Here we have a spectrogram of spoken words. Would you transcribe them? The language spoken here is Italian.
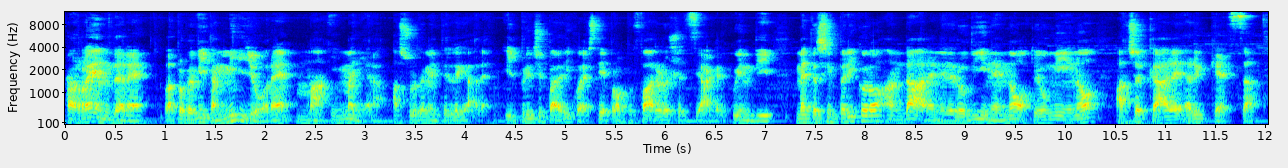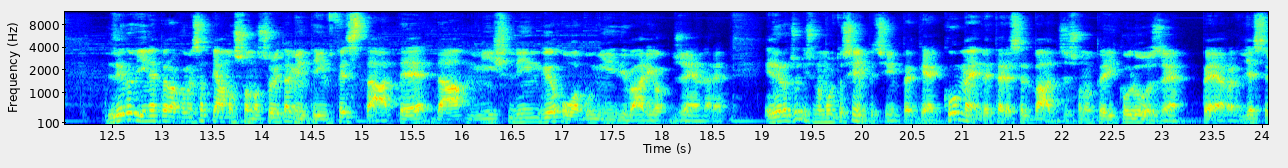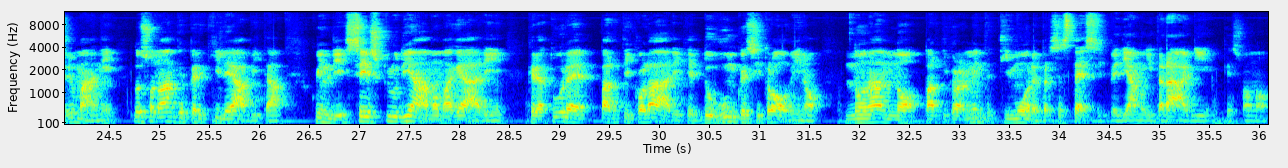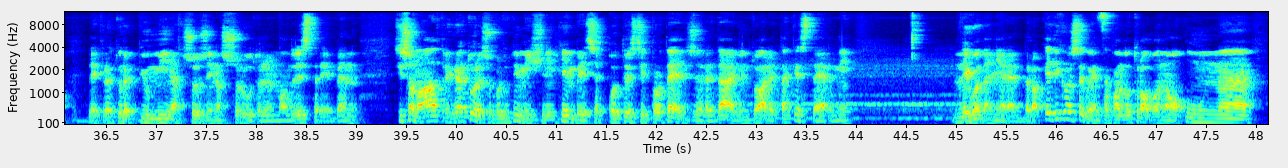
rendere la propria vita migliore ma in maniera assolutamente illegale. Il principale di questi è proprio fare lo scienziagre, quindi mettersi in pericolo, andare nelle rovine note o meno a cercare ricchezza. Le rovine però come sappiamo sono solitamente infestate da mishling o abomini di vario genere e le ragioni sono molto semplici perché come le terre selvagge sono pericolose per gli esseri umani lo sono anche per chi le abita quindi se escludiamo magari creature particolari che dovunque si trovino non hanno particolarmente timore per se stessi, vediamo i draghi che sono le creature più minacciose in assoluto nel mondo di Streben, ci sono altre creature, soprattutto i Michelin, che invece potersi proteggere da eventuali attacchi esterni ne guadagnerebbero. E di conseguenza quando trovano un,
